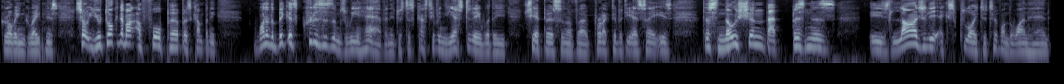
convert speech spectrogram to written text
Growing Greatness. So, you're talking about a for purpose company. One of the biggest criticisms we have, and it was discussed even yesterday with the chairperson of uh, Productivity SA, is this notion that business is largely exploitative on the one hand,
